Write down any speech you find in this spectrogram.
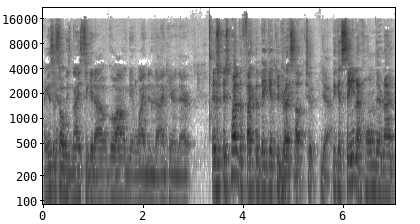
I guess it's always nice to get out, go out and get wine and dine here and there. It's, it's probably the fact that they get to dress up too. Yeah, Because staying at home, they're not.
